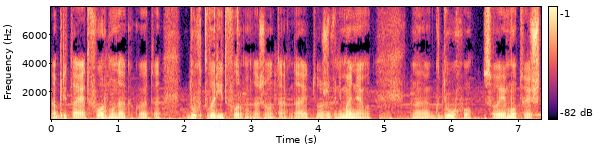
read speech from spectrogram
обретает форму, да, какую-то, дух творит форму даже вот так, да, и тоже внимание вот э, к духу своему, то есть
